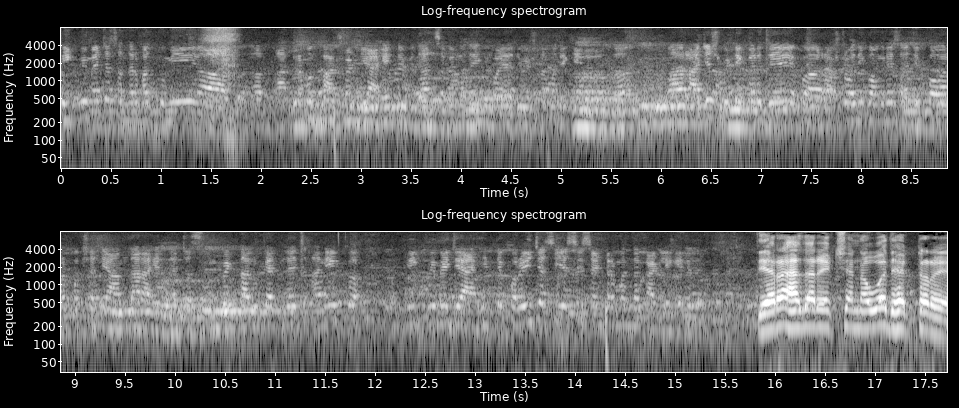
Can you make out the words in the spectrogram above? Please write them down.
पीक विम्याच्या संदर्भात तुम्ही अ, अ, आक्रमक भाषण जे आहे ते विधानसभेमध्ये हिवाळी अधिवेशनामध्ये केलं आंबेडकर जे राष्ट्रवादी काँग्रेस अजित पवार पक्षाचे आमदार आहेत त्यांच्या सोनपेठ तालुक्यातलेच अनेक पीक विमे जे आहेत ते परळीच्या सीएससी सेंटरमधनं काढले गेलेले तेरा हजार एकशे नव्वद हेक्टर आहे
